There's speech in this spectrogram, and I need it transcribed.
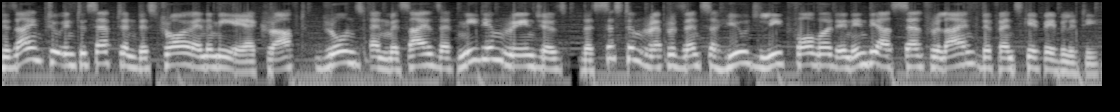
Designed to intercept and destroy enemy aircraft, drones, and missiles at medium ranges, the system represents a huge leap forward in India's self-reliant defense capability.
